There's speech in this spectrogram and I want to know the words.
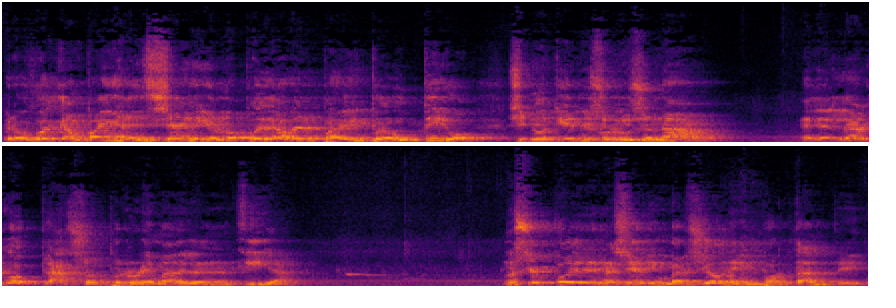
pero fue campaña en serio, no puede haber país productivo si no tiene solucionado en el largo plazo el problema de la energía. No se pueden hacer inversiones importantes.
